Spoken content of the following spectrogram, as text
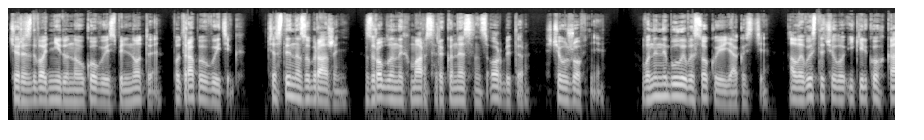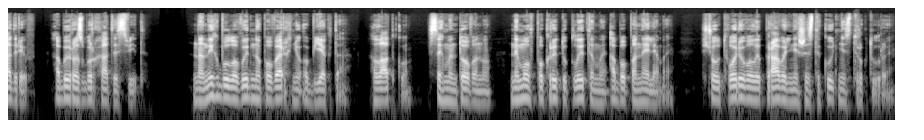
Через два дні до наукової спільноти потрапив витік, частина зображень, зроблених Mars Reconnaissance Orbiter ще у жовтні. Вони не були високої якості, але вистачило і кількох кадрів, аби розбурхати світ. На них було видно поверхню об'єкта, гладку, сегментовану, немов покриту плитами або панелями, що утворювали правильні шестикутні структури.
